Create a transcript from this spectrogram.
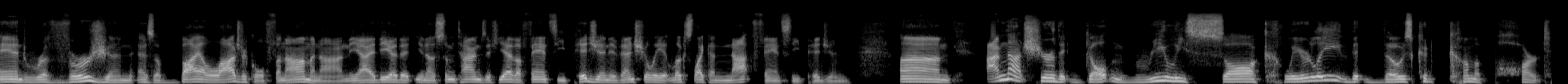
and reversion as a biological phenomenon the idea that you know sometimes if you have a fancy pigeon eventually it looks like a not fancy pigeon. Um i'm not sure that galton really saw clearly that those could come apart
